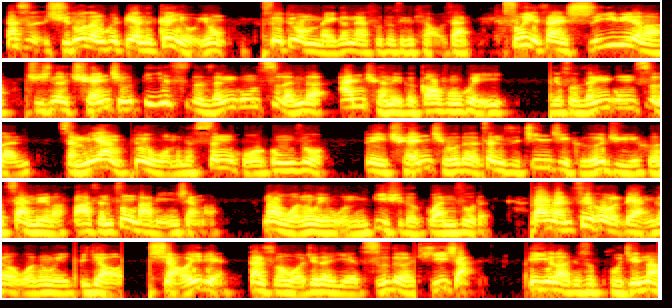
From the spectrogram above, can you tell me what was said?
但是许多人会变得更有用。所以，对我们每个人来说都是一个挑战。所以在十一月呢，举行了全球第一次的人工智能的安全的一个高峰会议，就是人工智能怎么样对我们的生活、工作、对全球的政治经济格局和战略呢发生重大的影响了。那我认为我们必须得关注的。当然，最后两个我认为比较小一点，但是呢，我觉得也值得提一下。第一呢，就是普京呢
